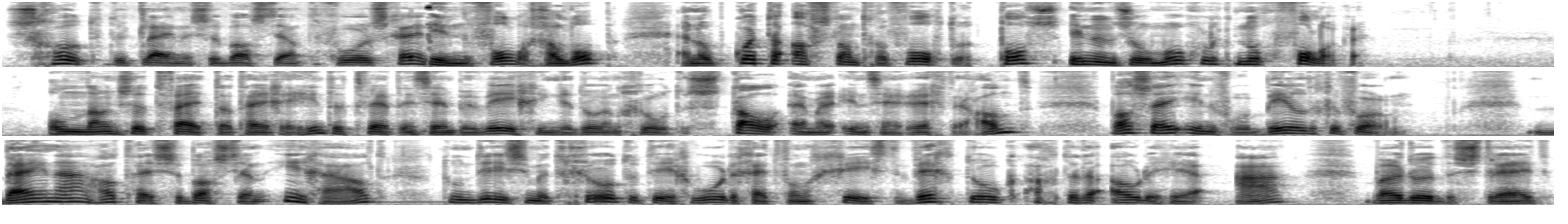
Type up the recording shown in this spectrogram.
schoot de kleine Sebastian tevoorschijn in volle galop en op korte afstand gevolgd door Tos in een zo mogelijk nog vollere. Ondanks het feit dat hij gehinderd werd in zijn bewegingen door een grote stalemmer in zijn rechterhand, was hij in voorbeeldige vorm. Bijna had hij Sebastian ingehaald toen deze met grote tegenwoordigheid van geest wegdook achter de oude heer A, waardoor de strijd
